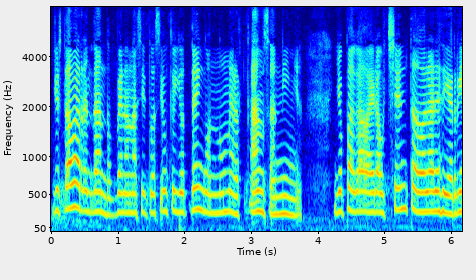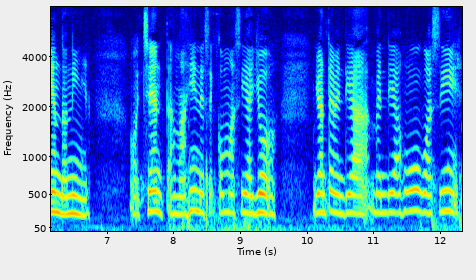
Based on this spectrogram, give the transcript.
yo estaba arrendando, pero en la situación que yo tengo no me alcanza, niña. Yo pagaba, era 80 dólares de arriendo, niña. 80, imagínese cómo hacía yo. Yo antes vendía, vendía jugo así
